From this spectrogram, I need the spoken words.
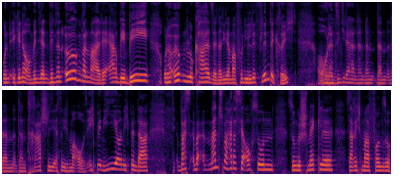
Und äh, genau, und wenn sie dann, wenn dann irgendwann mal der RBB oder irgendein Lokalsender, die da mal vor die Li- Flinte kriegt, oh, dann sind die da, dann, dann, dann, dann, dann, dann tratschen die erst natürlich mal aus. Ich bin hier und ich bin da. Was, aber manchmal hat das ja auch so ein, so ein Geschmäckle, sag ich mal, von so,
